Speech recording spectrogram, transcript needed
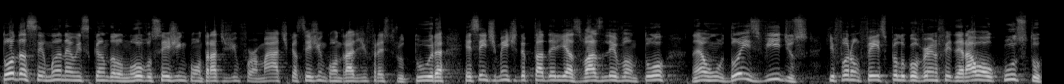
Toda semana é um escândalo novo, seja em contrato de informática, seja em contrato de infraestrutura. Recentemente, o deputado Elias Vaz levantou né, um- dois vídeos que foram feitos pelo governo federal ao custo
